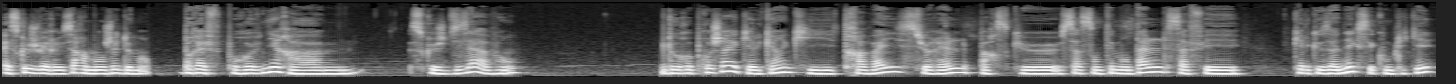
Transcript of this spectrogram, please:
est-ce que je vais réussir à manger demain? Bref, pour revenir à euh, ce que je disais avant, de reprocher à quelqu'un qui travaille sur elle parce que sa santé mentale, ça fait quelques années que c'est compliqué,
